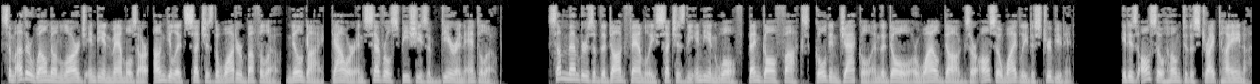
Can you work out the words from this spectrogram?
Some other well-known large Indian mammals are, ungulates such as the water buffalo, nilgai, gaur and several species of deer and antelope. Some members of the dog family such as the Indian wolf, Bengal fox, golden jackal and the dhole or wild dogs are also widely distributed. It is also home to the striped hyena.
